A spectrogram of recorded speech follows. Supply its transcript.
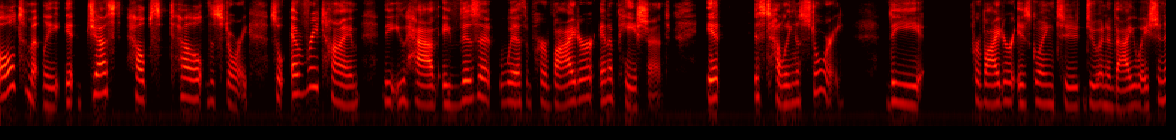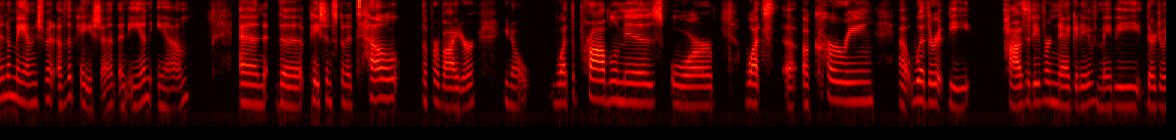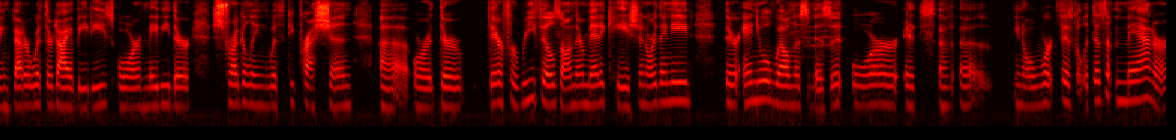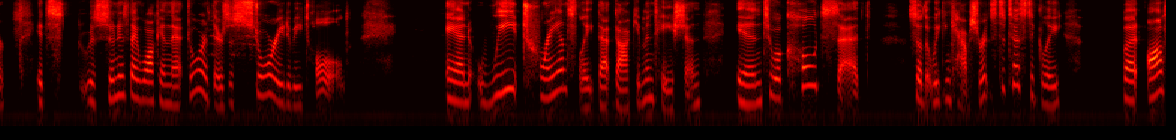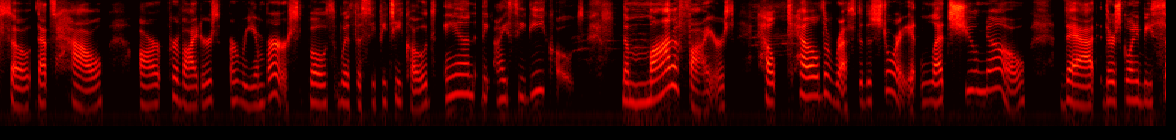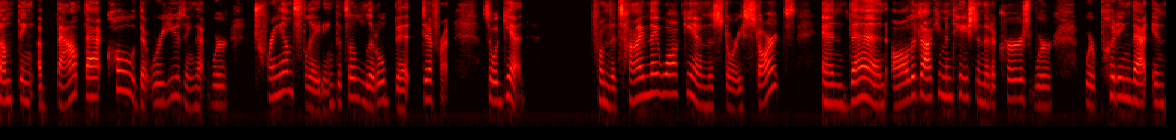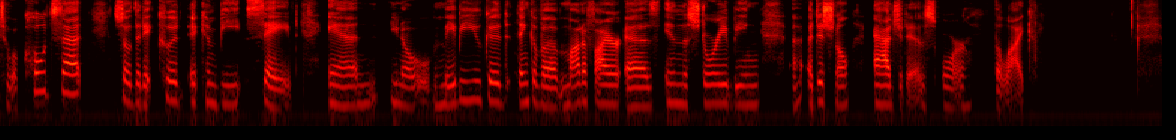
Ultimately, it just helps tell the story. So every time that you have a visit with a provider and a patient, it is telling a story. The provider is going to do an evaluation and a management of the patient, an E&M, and the patient's going to tell the provider, you know, what the problem is or what's uh, occurring, uh, whether it be positive or negative. Maybe they're doing better with their diabetes, or maybe they're struggling with depression, uh, or they're there for refills on their medication, or they need their annual wellness visit, or it's a, a you know a work physical. It doesn't matter. It's as soon as they walk in that door, there's a story to be told. And we translate that documentation into a code set so that we can capture it statistically. But also, that's how our providers are reimbursed, both with the CPT codes and the ICD codes. The modifiers help tell the rest of the story. It lets you know that there's going to be something about that code that we're using, that we're translating, that's a little bit different. So, again, from the time they walk in, the story starts, and then all the documentation that occurs, we're we're putting that into a code set so that it could it can be saved. And you know, maybe you could think of a modifier as in the story being uh, additional adjectives or the like.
